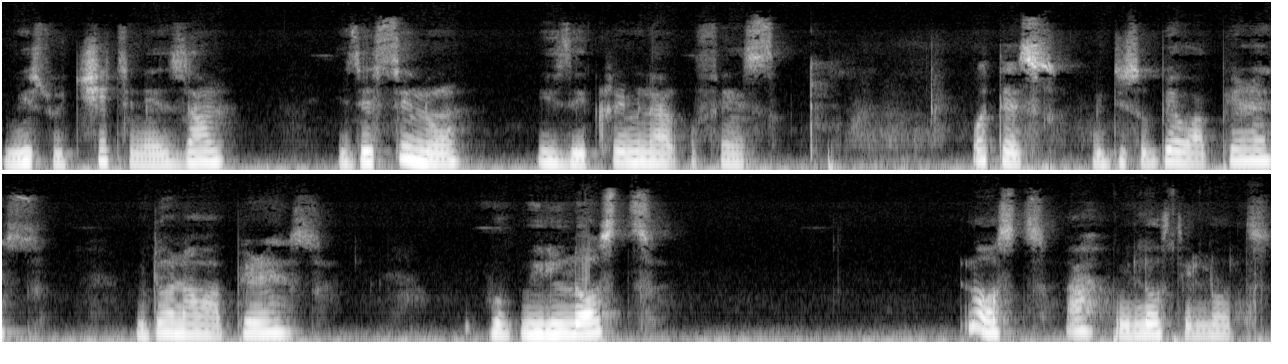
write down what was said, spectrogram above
We used to cheat in exam. Is a sin o is a criminal offence what else? We disobey our parents. We don't know our parents. We lost. Lost? Ah we lost a lot.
